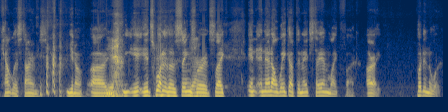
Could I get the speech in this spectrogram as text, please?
countless times. you know, uh, Yeah. it, it's one of those things Yeah. where it's like, and and then I'll wake up the next day and I'm like, fuck, all right, put in the work,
